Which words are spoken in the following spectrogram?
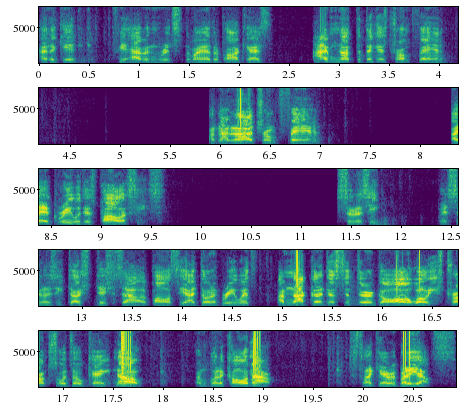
And again, if you haven't listened to my other podcast, I'm not the biggest Trump fan. I'm not, not a Trump fan. I agree with his policies. As soon as he, as soon as he dishes out a policy I don't agree with, I'm not going to just sit there and go, "Oh well, he's Trump, so it's okay." No, I'm going to call him out, just like everybody else.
